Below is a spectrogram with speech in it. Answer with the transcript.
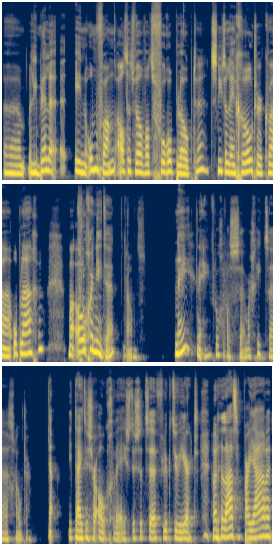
um, libelle in omvang altijd wel wat voorop loopt. Hè? Het is niet alleen groter qua oplagen, maar ook... Vroeger niet, hè, trouwens. Nee? Nee, vroeger was uh, Margriet uh, groter. Die tijd is er ook geweest, dus het uh, fluctueert. Maar de laatste paar jaren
